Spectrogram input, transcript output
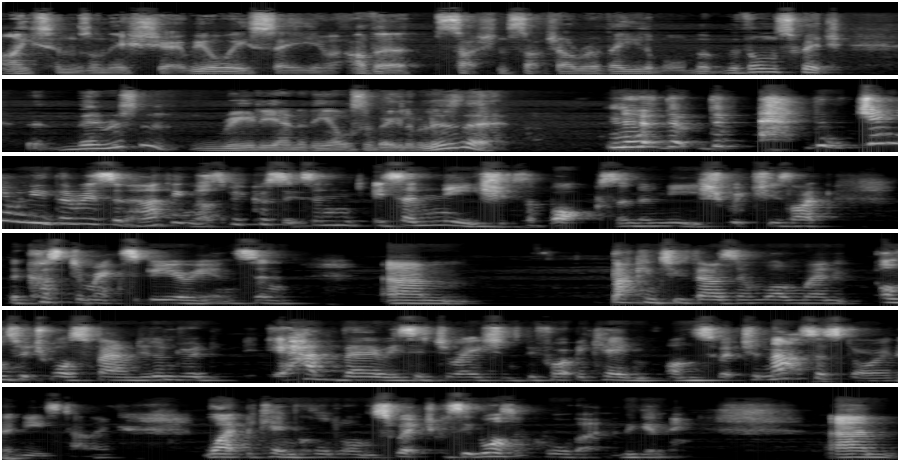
items on this show, we always say, you know, other such and such are available. But with OnSwitch, there isn't really anything else available, is there? No, the, the, the, genuinely there isn't, and I think that's because it's a it's a niche, it's a box and a niche, which is like the customer experience. And um, back in 2001, when OnSwitch was founded, under it had various iterations before it became OnSwitch, and that's a story that needs telling. Why it became called OnSwitch because it wasn't called that in the beginning. Um,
